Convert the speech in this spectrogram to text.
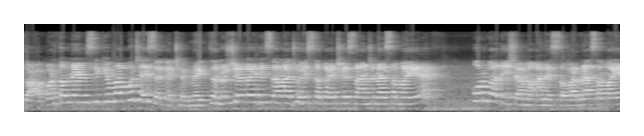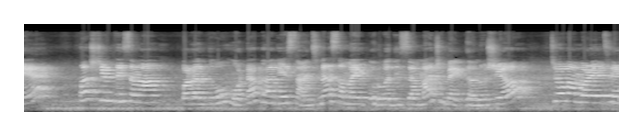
તો આ પણ તમને MCQ માં પૂછાઈ શકે છે. મેઘધનુષ્ય કઈ દિશામાં જોઈ શકાય છે સાંજના સમયે? પૂર્વ દિશામાં અને સવારના સમયે પશ્ચિમ દિશામાં. પરંતુ મોટા ભાગે સાંજના સમયે પૂર્વ દિશામાં જ મેઘધનુષ્ય જોવા મળે છે.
